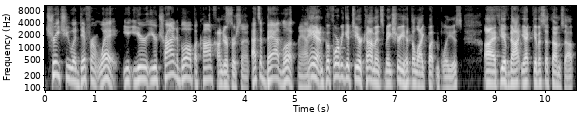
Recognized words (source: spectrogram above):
treat you a different way. You, you're you're trying to blow up a conference. 100%. That's a bad look, man. And before we get to your comments, make sure you hit the like button, please. Uh, if you have not yet, give us a thumbs up.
